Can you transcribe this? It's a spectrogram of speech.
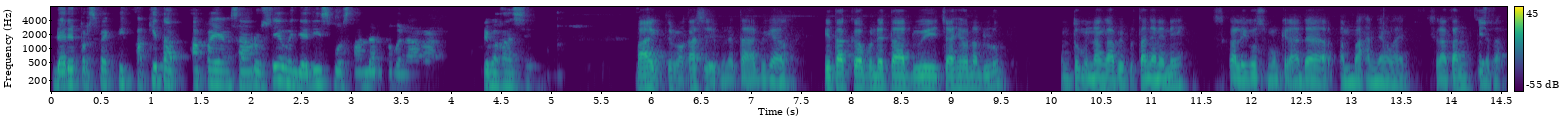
dari perspektif Alkitab apa yang seharusnya menjadi sebuah standar kebenaran. Terima kasih. Baik, terima kasih Pendeta Abigail. Kita ke Pendeta Dwi Cahyono dulu untuk menanggapi pertanyaan ini sekaligus mungkin ada tambahan yang lain. Silakan Pendeta.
